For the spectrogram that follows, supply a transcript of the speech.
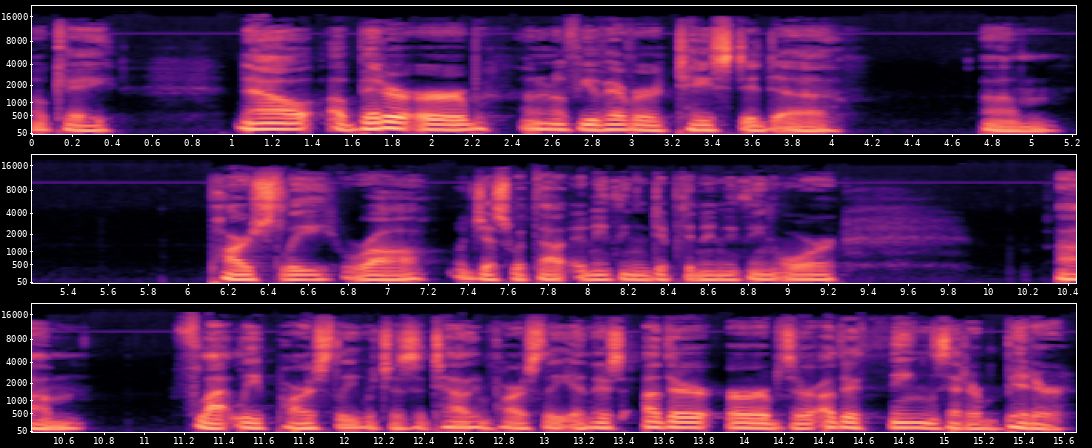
Okay. Now, a bitter herb, I don't know if you've ever tasted uh, um, parsley raw, just without anything dipped in anything, or um, flat leaf parsley, which is Italian parsley. And there's other herbs or other things that are bitter.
